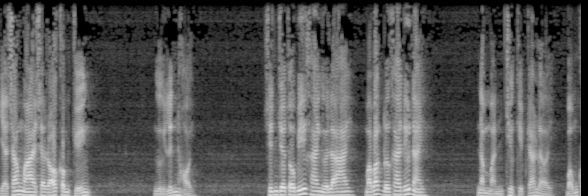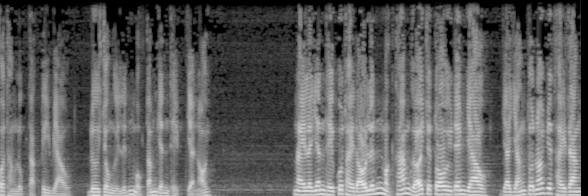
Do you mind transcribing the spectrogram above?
và sáng mai sẽ rõ công chuyện. Người lính hỏi, xin cho tôi biết hai người là ai mà bắt được hai đứa này? Năm mạnh chưa kịp trả lời, bỗng có thằng lục tặc đi vào, đưa cho người lính một tấm danh thiệp và nói, này là danh thiệp của thầy đội lính mật thám gửi cho tôi, đem vào và dặn tôi nói với thầy rằng,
